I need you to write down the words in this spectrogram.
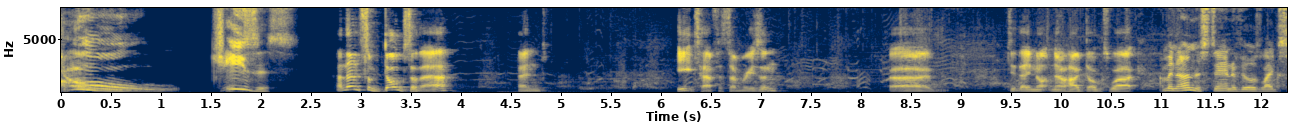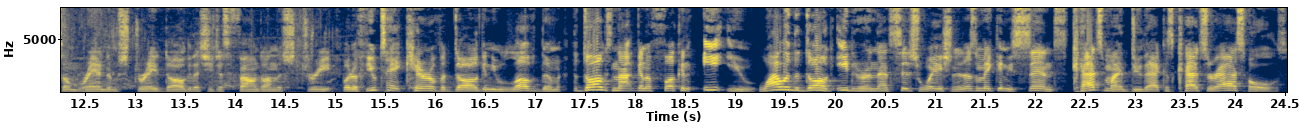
Oh! Jesus! And then some dogs are there and eat her for some reason. Uh, Do they not know how dogs work? I mean, I understand if it was like some random stray dog that she just found on the street, but if you take care of a dog and you love them, the dog's not gonna fucking eat you. Why would the dog eat her in that situation? It doesn't make any sense. Cats might do that because cats are assholes.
